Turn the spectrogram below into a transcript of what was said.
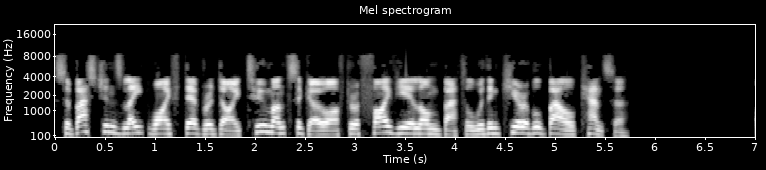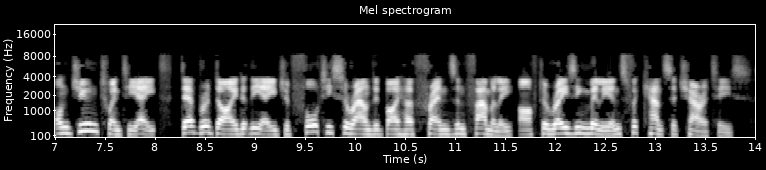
Sebastian's late wife Deborah died two months ago after a five-year-long battle with incurable bowel cancer. On June 28, Deborah died at the age of 40 surrounded by her friends and family, after raising millions for cancer charities.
